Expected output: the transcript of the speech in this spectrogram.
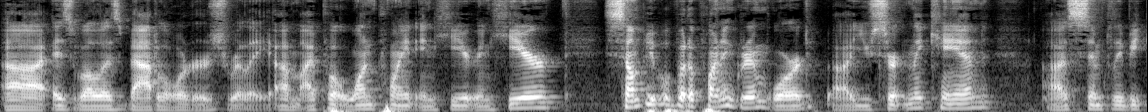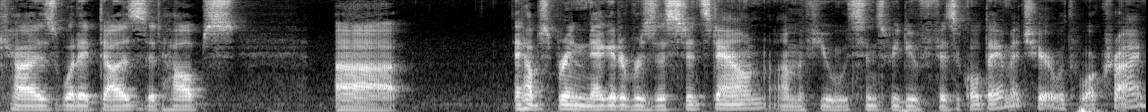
uh, as well as battle orders, really. Um, I put one point in here and here. Some people put a point in Grim Ward. Uh, you certainly can, uh, simply because what it does, it helps uh, it helps bring negative resistance down um, if you since we do physical damage here with Warcry.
